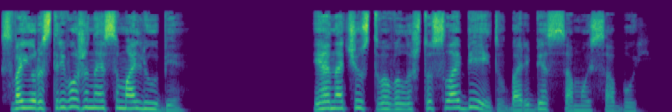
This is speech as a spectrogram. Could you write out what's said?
свое растревоженное самолюбие. И она чувствовала, что слабеет в борьбе с самой собой.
